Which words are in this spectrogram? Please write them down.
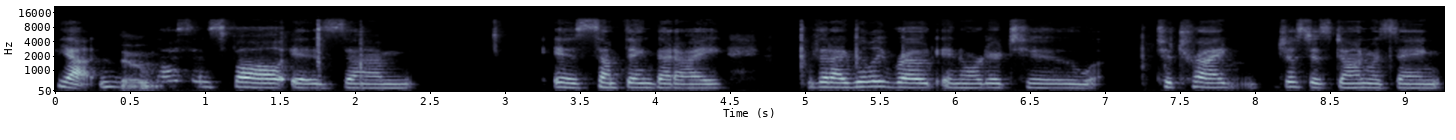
Yeah, so. Dawson's Fall is um, is something that I that I really wrote in order to to try, just as Dawn was saying,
